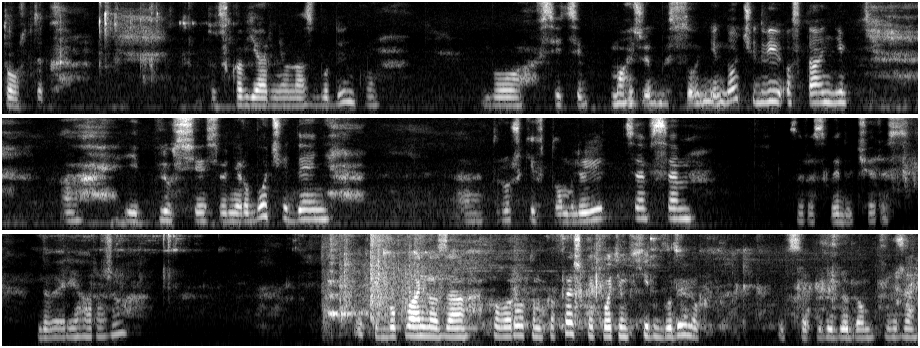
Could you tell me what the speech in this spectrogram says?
тортик. Тут в кав'ярні у нас в будинку, бо всі ці майже безсонні ночі, дві останні. І плюс ще сьогодні робочий день. Е, Трошки втомлюють це все. Зараз вийду через двері гаража. І тут буквально за поворотом кафешка, потім вхід в будинок. І все, піду додому вже.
